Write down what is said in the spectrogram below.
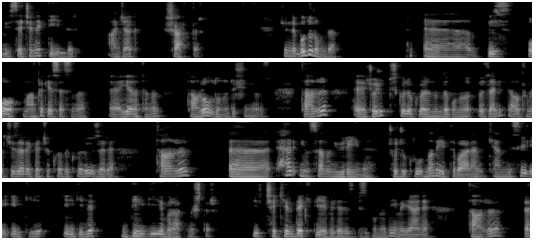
Bir seçenek değildir ancak şarttır. Şimdi bu durumda e, biz o mantık yasasını e, yaratanın Tanrı olduğunu düşünüyoruz. Tanrı e, çocuk psikologlarının da bunu özellikle altını çizerek açıkladıkları üzere Tanrı e, her insanın yüreğine çocukluğundan itibaren kendisiyle ilgili, ilgili bilgiyi bırakmıştır. Bir çekirdek diyebiliriz biz buna değil mi? Yani Tanrı e,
